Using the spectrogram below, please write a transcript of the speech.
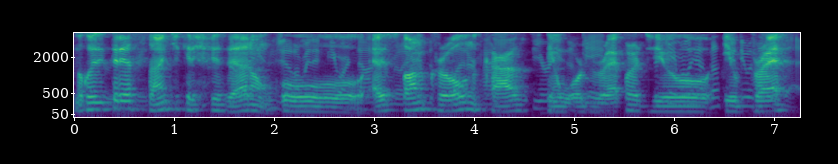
uma coisa interessante que eles fizeram, o, é o Stormcrow, no caso, que tem o World Record, e o, e o Brass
